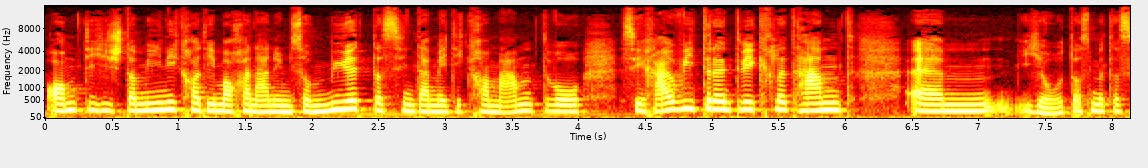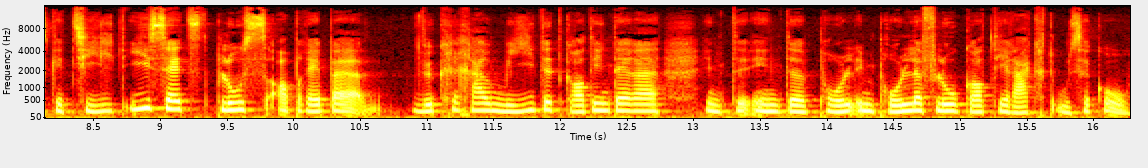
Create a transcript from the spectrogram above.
Antihistaminika, die machen auch nicht mehr so müde. Das sind auch Medikamente, die sich auch weiterentwickelt haben. Ähm, ja, dass man das gezielt einsetzt, plus aber eben wirklich auch meidet, gerade in der, in der, in der Pol im Pollenflug direkt rausgehen.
